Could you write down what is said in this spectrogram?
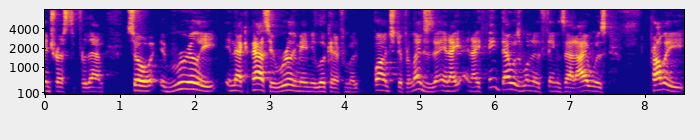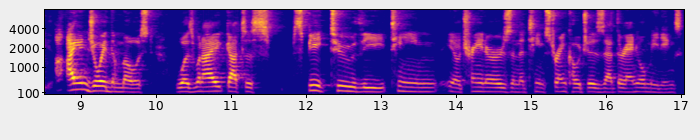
interest for them. So it really, in that capacity, it really made me look at it from a bunch of different lenses, and I and I think that was one of the things that I was probably I enjoyed the most was when I got to speak to the team, you know, trainers and the team strength coaches at their annual meetings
